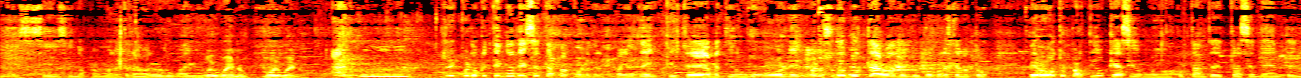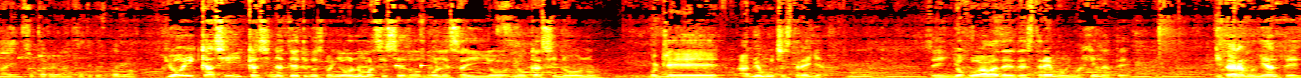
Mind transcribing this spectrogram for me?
Sí, sí, sí, no, pero buen entrenador uruguayo. Muy bueno, muy bueno. ¿Algún recuerdo que tenga de esa etapa con los compañeros de que usted haya metido un gol? eh, Bueno, su debut, claro, de los dos goles que anotó, pero otro partido que ha sido muy importante, trascendente en, ahí en su carrera en Atlético Español. Yo ahí casi, casi en Atlético Español nomás hice dos goles ahí, yo, yo casi no, no, porque había mucha estrella. Sí, yo jugaba de, de extremo, imagínate. Quitar a Muñante,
